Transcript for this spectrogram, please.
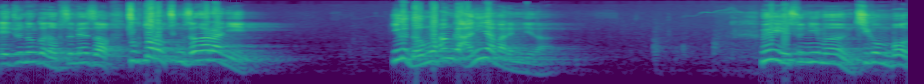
해주는 건 없으면서 죽도록 충성하라니 이거 너무한 거 아니냐 말입니다. 왜 예수님은 지금 뭐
